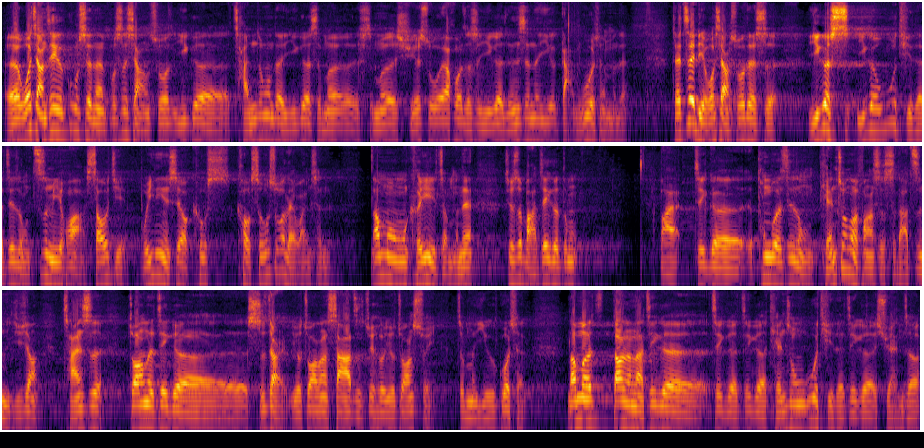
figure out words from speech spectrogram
呃，我讲这个故事呢，不是想说一个禅宗的一个什么什么学说呀，或者是一个人生的一个感悟什么的。在这里，我想说的是，一个是一个物体的这种致密化烧解，不一定是要靠靠收缩来完成的。那么我们可以怎么呢？就是把这个东。把这个通过这种填充的方式使它致密，就像蚕丝装了这个石子儿，又装了沙子，最后又装水这么一个过程。那么当然了，这个这个这个填充物体的这个选择，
